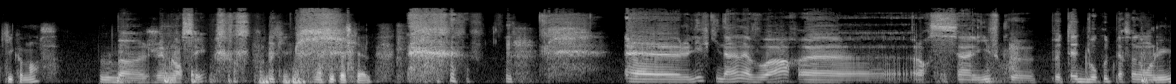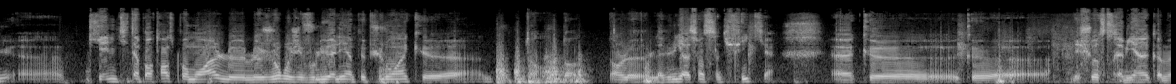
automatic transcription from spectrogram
Qui commence Ben, je vais me lancer. Ok. Merci Pascal. Euh, le livre qui n'a rien à voir, euh, alors c'est un livre que peut-être beaucoup de personnes ont lu, euh, qui a une petite importance pour moi le, le jour où j'ai voulu aller un peu plus loin que dans, dans, dans le, la vulgarisation scientifique, que, que des choses très bien comme,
